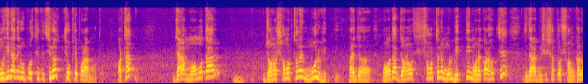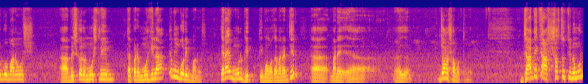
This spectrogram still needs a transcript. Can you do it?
মহিলাদের উপস্থিতি ছিল চোখে পড়ার মতো। অর্থাৎ যারা মমতার জনসমর্থনের মূল ভিত্তি। মানে মমতার জনসমর্থনের মূল ভিত্তি মনে করা হচ্ছে যে যারা বিশেষত সংখ্যালঘু মানুষ বিশেষ করে মুসলিম, তারপরে মহিলা এবং গরিব মানুষ, এরাই মূল ভিত্তি মমতা ব্যানার্জির মানে জনসমর্থনের। যা দেখে আশ্বস্ত তৃণমূল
